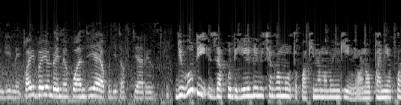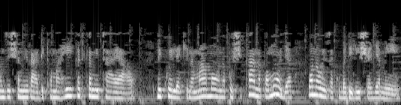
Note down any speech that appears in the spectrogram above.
wengine. Kwa hivyo hiyo ndio imekuwa njia ya kujitafutia riziki. Juhudi za kundi hili ni changamoto kwa kina mama wengine wanaopania kuanzisha miradi kama hii katika mitaa yao. Ni kweli akina mama wanaposhikana pamoja wanaweza kubadilisha jamii.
